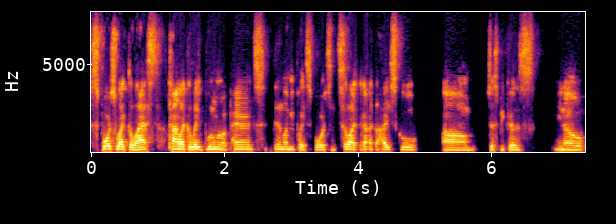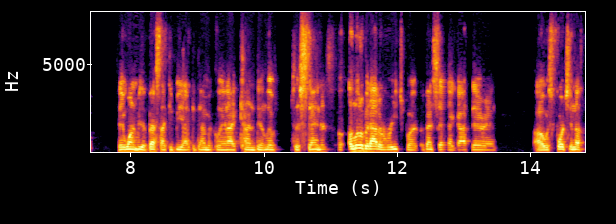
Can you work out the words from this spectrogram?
sports were like the last kind of like a late bloomer. My parents didn't let me play sports until I got to high school, um, just because you know they wanted me the best I could be academically, and I kind of didn't live to standards. A little bit out of reach, but eventually I got there, and I was fortunate enough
